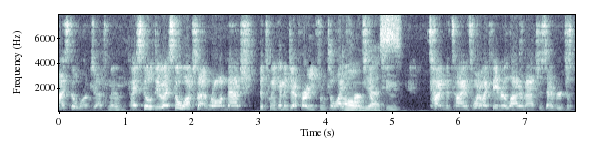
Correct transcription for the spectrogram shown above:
I still love Jeff, man. I still do. I still watch that Raw match between him and Jeff Hardy from July Oh 1st yes, to time to time. It's one of my favorite ladder matches ever. Just,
